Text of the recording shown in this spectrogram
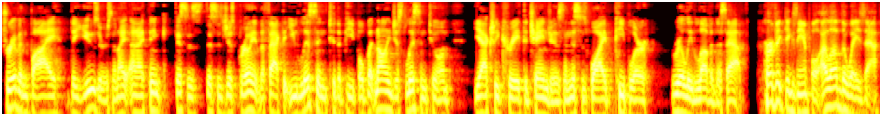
driven by the users. And I and I think this is this is just brilliant. The fact that you listen to the people, but not only just listen to them, you actually create the changes. And this is why people are really loving this app. perfect example. I love the Waze app.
